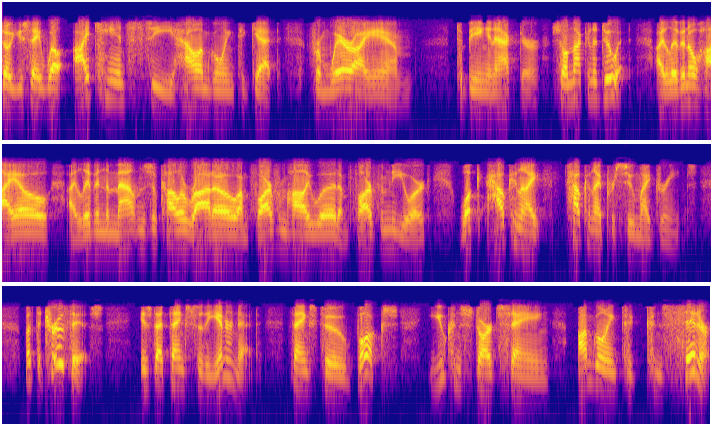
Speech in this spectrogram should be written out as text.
So you say, "Well, I can't see how I'm going to get from where I am to being an actor, so I'm not going to do it." I live in Ohio. I live in the mountains of Colorado. I'm far from Hollywood. I'm far from New York. What how can I how can I pursue my dreams? But the truth is is that thanks to the internet, thanks to books, you can start saying I'm going to consider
